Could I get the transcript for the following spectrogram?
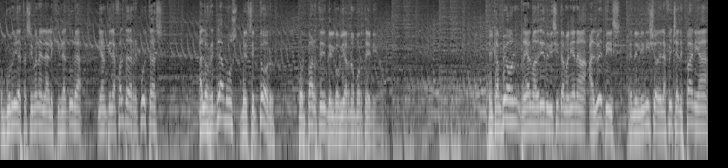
ocurrida esta semana en la legislatura y ante la falta de respuestas a los reclamos del sector por parte del gobierno porteño. El campeón Real Madrid visita mañana al Betis en el inicio de la fecha en España.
